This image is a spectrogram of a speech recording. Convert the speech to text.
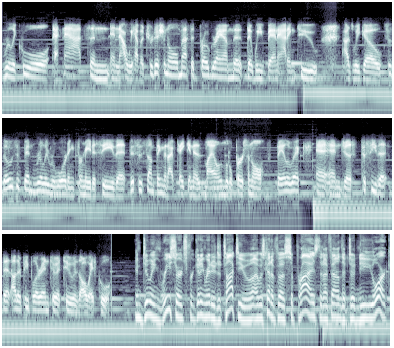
really cool pet nats, and, and now we have a traditional method program that, that we've been adding to as we go. So, those have been really rewarding for me to see that this is something that I've taken as my own little personal bailiwick, and, and just to see that, that other people are into it too is always cool in doing research for getting ready to talk to you, I was kind of uh, surprised that I found that uh, New York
